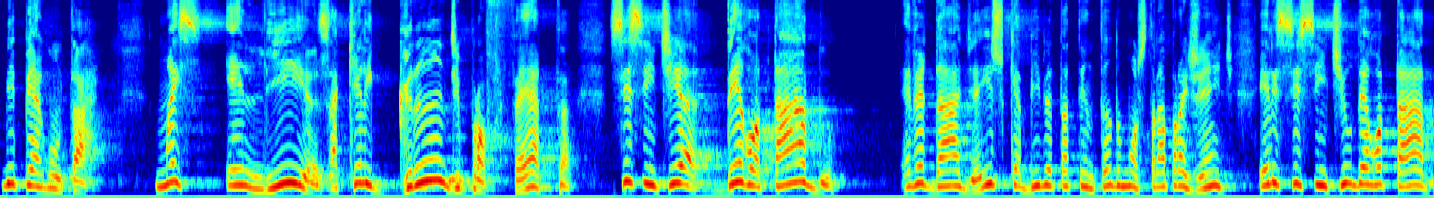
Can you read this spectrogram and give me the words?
me perguntar, mas Elias, aquele grande profeta, se sentia derrotado? É verdade, é isso que a Bíblia está tentando mostrar para a gente. Ele se sentiu derrotado.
